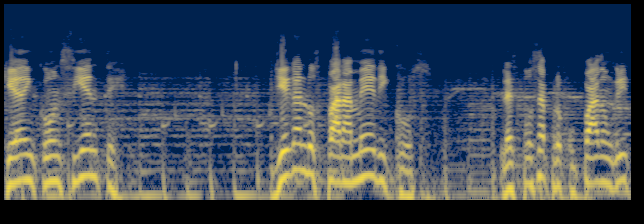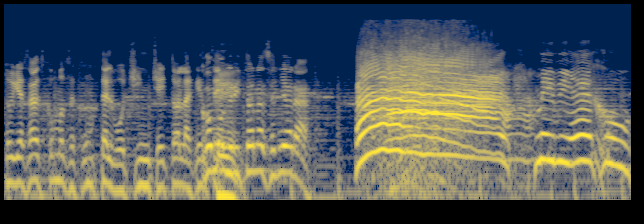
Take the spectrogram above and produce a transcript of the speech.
queda inconsciente. Llegan los paramédicos. La esposa preocupada, un grito, ya sabes cómo se junta el bochinche y toda la gente. ¿Cómo gritó la señora? ¡Ay! ¡Mi viejo!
